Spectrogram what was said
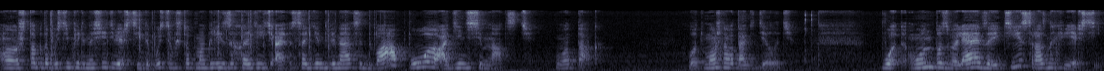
э, чтобы, допустим, переносить версии, допустим, чтобы могли заходить а, с 1.12.2 по 1.17. Вот так. Вот, можно вот так сделать. Вот, он позволяет зайти с разных версий.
